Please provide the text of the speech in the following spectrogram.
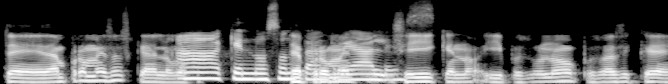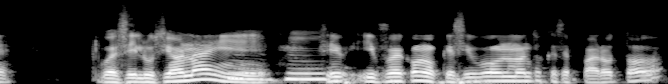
te dan promesas que a lo mejor. Ah, que no son tan reales. Sí, que no, y pues uno, pues así que, pues se ilusiona y, sí, y fue como que sí hubo un momento que se paró todo.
